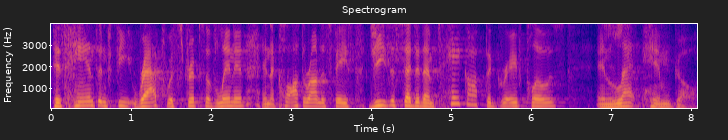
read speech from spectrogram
his hands and feet wrapped with strips of linen and a cloth around his face. Jesus said to them, Take off the grave clothes and let him go.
